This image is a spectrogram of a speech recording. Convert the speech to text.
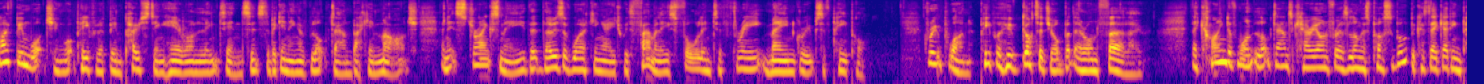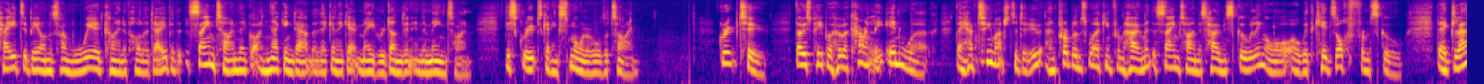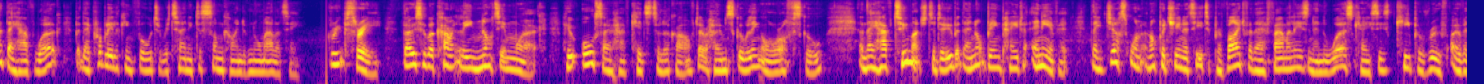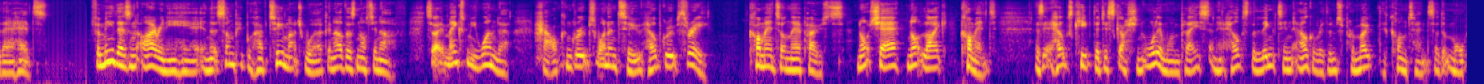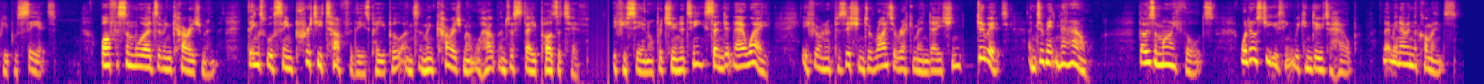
I've been watching what people have been posting here on LinkedIn since the beginning of lockdown back in March, and it strikes me that those of working age with families fall into three main groups of people. Group one people who've got a job but they're on furlough. They kind of want lockdown to carry on for as long as possible because they're getting paid to be on some weird kind of holiday, but at the same time, they've got a nagging doubt that they're going to get made redundant in the meantime. This group's getting smaller all the time. Group two those people who are currently in work. They have too much to do and problems working from home at the same time as homeschooling or, or with kids off from school. They're glad they have work, but they're probably looking forward to returning to some kind of normality. Group three, those who are currently not in work, who also have kids to look after, homeschooling or off school, and they have too much to do, but they're not being paid for any of it. They just want an opportunity to provide for their families and, in the worst cases, keep a roof over their heads. For me, there's an irony here in that some people have too much work and others not enough. So it makes me wonder how can groups 1 and 2 help group 3? Comment on their posts. Not share, not like, comment, as it helps keep the discussion all in one place and it helps the LinkedIn algorithms promote the content so that more people see it. Offer some words of encouragement. Things will seem pretty tough for these people, and some encouragement will help them to stay positive. If you see an opportunity, send it their way. If you're in a position to write a recommendation, do it, and do it now. Those are my thoughts. What else do you think we can do to help? Let me know in the comments.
